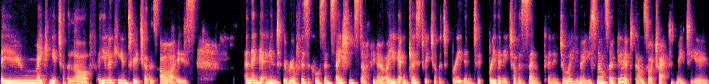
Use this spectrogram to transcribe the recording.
Are you making each other laugh? Are you looking into each other's eyes? And then getting into the real physical sensation stuff, you know, are you getting close to each other to breathe into breathe in each other's scent and enjoy? You know, you smell so good. That was what attracted me to you.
